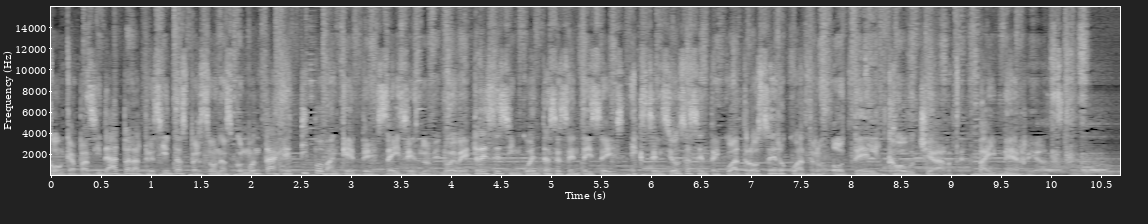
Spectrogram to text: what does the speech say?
con capacidad para 300 personas con montaje tipo banquete. 6699-135066, extensión 6404. Hotel Courtyard by Marriott.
